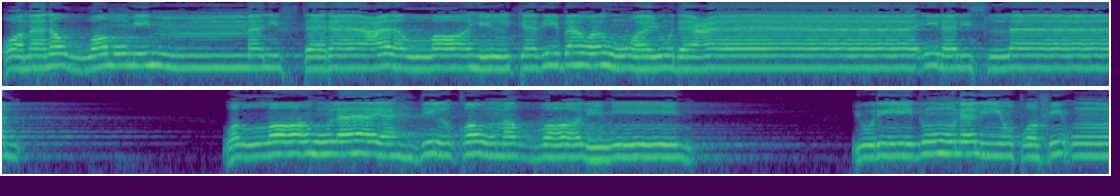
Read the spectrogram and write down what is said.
ومن الظلم ممن افترى على الله الكذب وهو يدعى إلى الإسلام. والله لا يهدي القوم الظالمين. يريدون ليطفئوا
